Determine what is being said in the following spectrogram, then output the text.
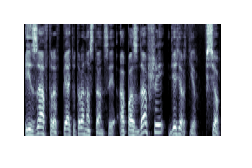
И завтра в пять утра на станции. Опоздавший дезертир. Все.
